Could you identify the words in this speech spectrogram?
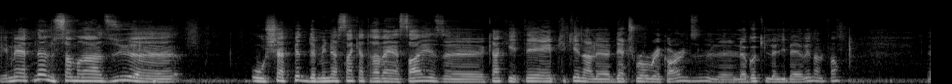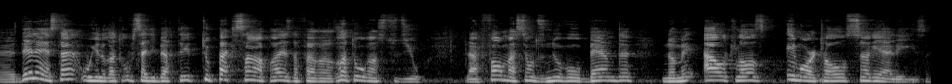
Et maintenant, nous sommes rendus euh, au chapitre de 1996, euh, quand il était impliqué dans le Death Row Records, le, gars qui l'a libéré, dans le fond. Euh, dès l'instant où il retrouve sa liberté, Tupac s'empresse de faire un retour en studio. La formation du nouveau band nommé Outlaws Immortal se réalise.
